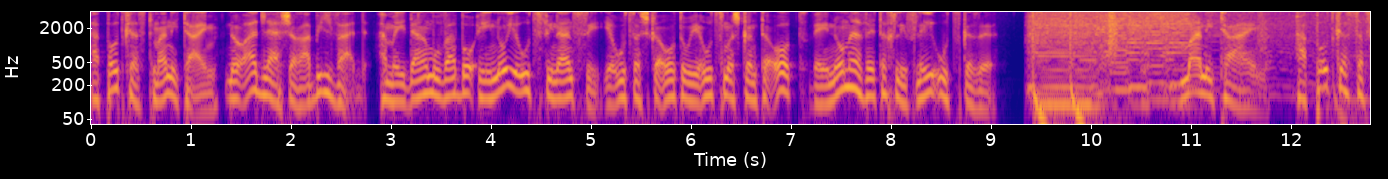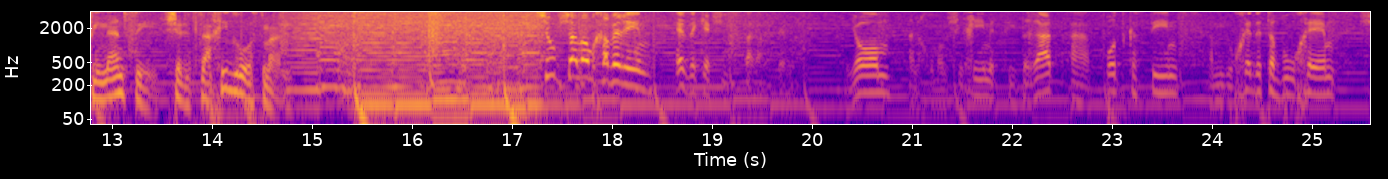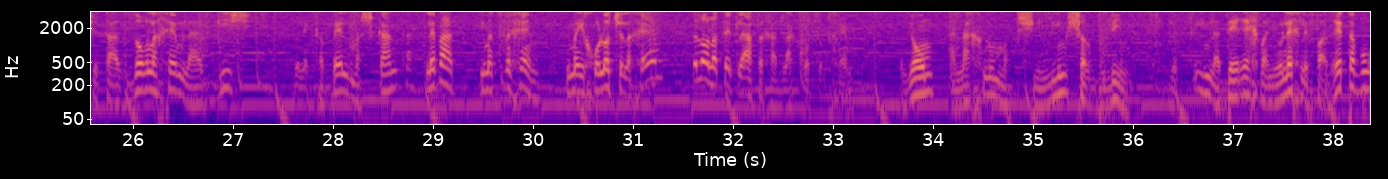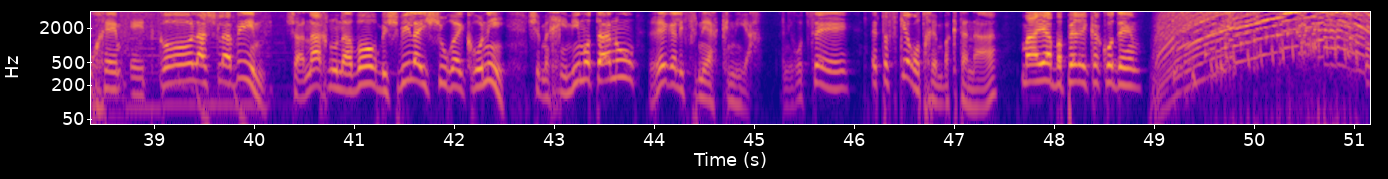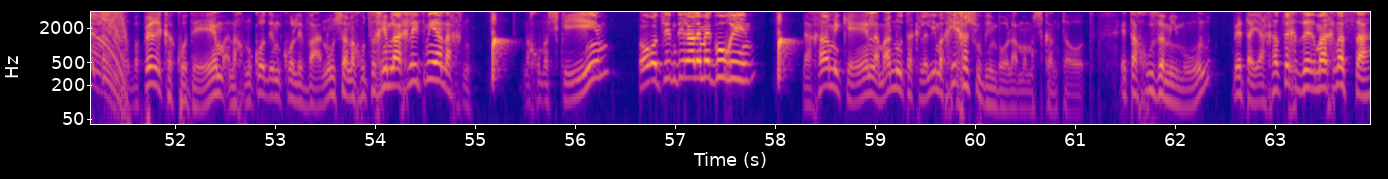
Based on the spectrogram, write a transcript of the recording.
הפודקאסט מאני טיים נועד להעשרה בלבד. המידע המובא בו אינו ייעוץ פיננסי, ייעוץ השקעות או ייעוץ משכנתאות, ואינו מהווה תחליף לייעוץ כזה. מאני טיים, הפודקאסט הפיננסי של צחי גרוסמן. שוב שלום חברים, איזה כיף שהצטרפתם. היום אנחנו ממשיכים את סדרת הפודקאסטים המיוחדת עבורכם, שתעזור לכם להגיש ולקבל משכנתה לבד, עם עצמכם, עם היכולות שלכם, ולא לתת לאף אחד לעקוץ אתכם. היום אנחנו מפשילים שרוולים, יוצאים לדרך ואני הולך לפרט עבורכם את כל השלבים שאנחנו נעבור בשביל האישור העקרוני, שמכינים אותנו רגע לפני הקנייה. אני רוצה לתזכר אתכם בקטנה מה היה בפרק הקודם. בפרק הקודם, אנחנו קודם כל הבנו שאנחנו צריכים להחליט מי אנחנו. אנחנו משקיעים או רוצים דירה למגורים. לאחר מכן למדנו את הכללים הכי חשובים בעולם המשכנתאות, את אחוז המימון ואת היחס החזר מהכנסה.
